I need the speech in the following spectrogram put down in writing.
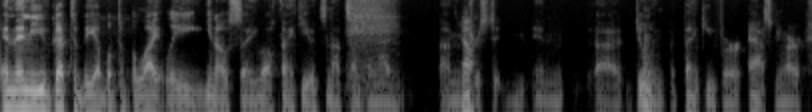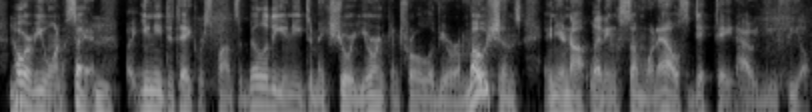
And then you've got to be able to politely, you know, say, well, thank you. It's not something I, am interested in, uh, doing, but thank you for asking, or mm. however you want to say it. Mm. But you need to take responsibility. You need to make sure you're in control of your emotions and you're not letting someone else dictate how you feel.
